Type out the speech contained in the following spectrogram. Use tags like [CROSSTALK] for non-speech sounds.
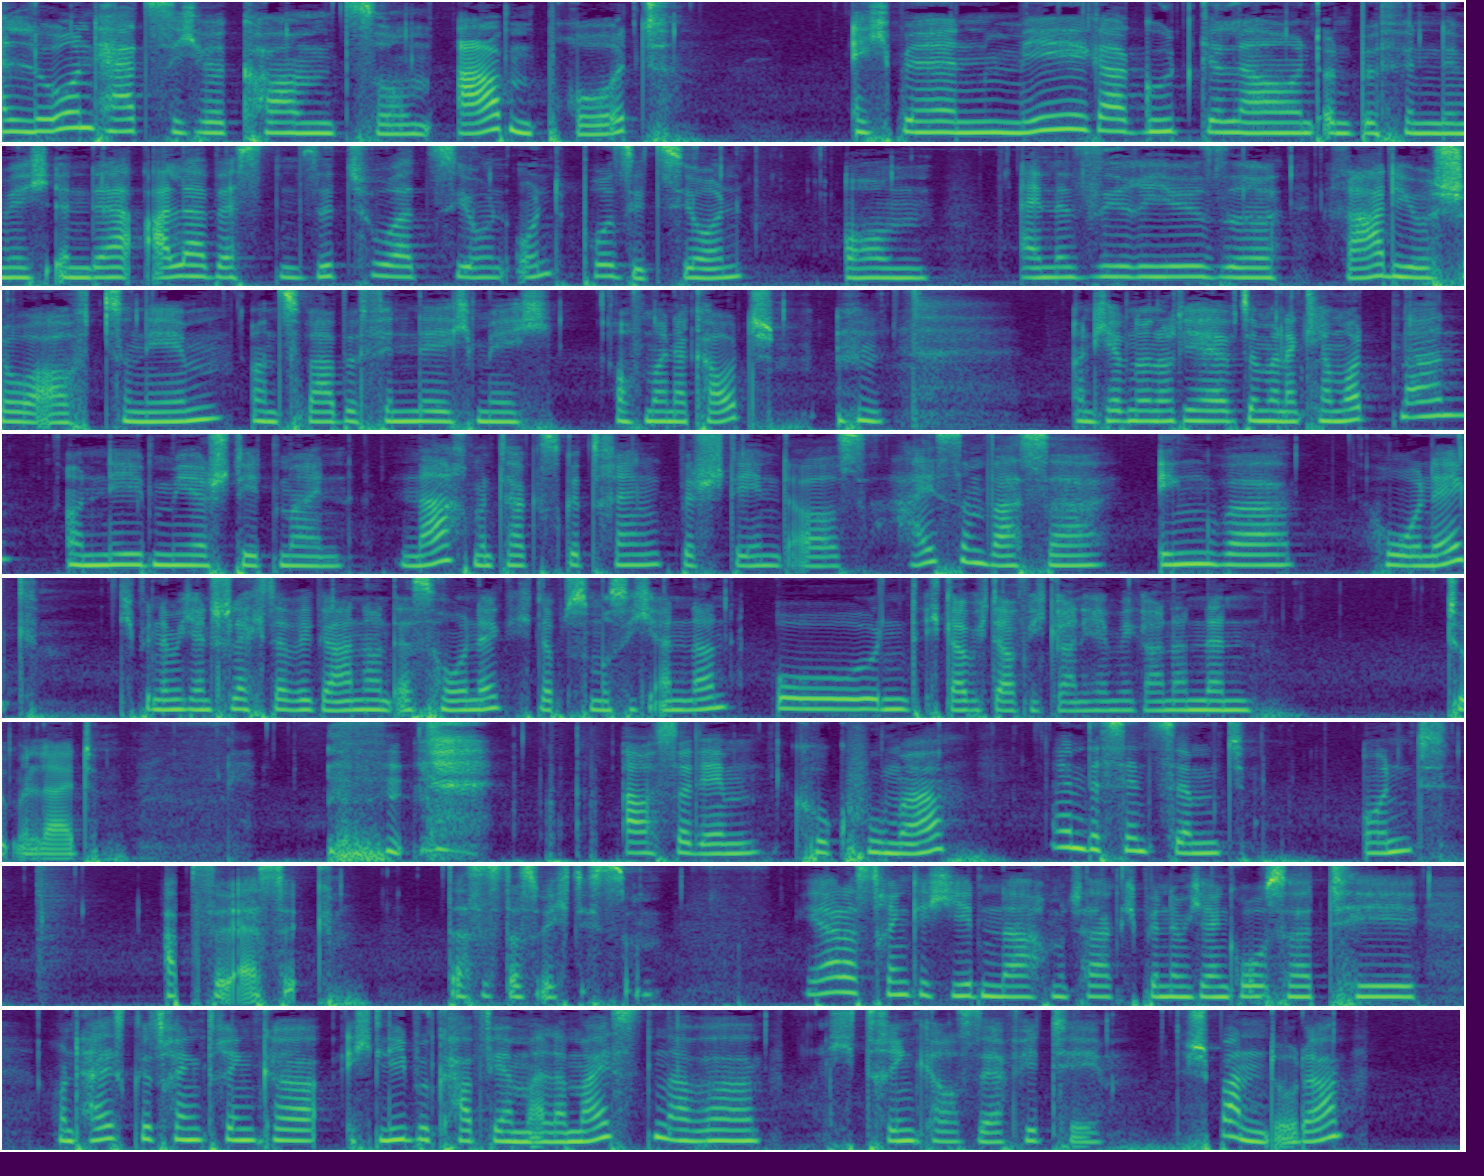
Hallo und herzlich willkommen zum Abendbrot. Ich bin mega gut gelaunt und befinde mich in der allerbesten Situation und Position, um eine seriöse Radioshow aufzunehmen. Und zwar befinde ich mich auf meiner Couch und ich habe nur noch die Hälfte meiner Klamotten an und neben mir steht mein Nachmittagsgetränk bestehend aus heißem Wasser, Ingwer, Honig ich bin nämlich ein schlechter Veganer und esse Honig. Ich glaube, das muss sich ändern. Und ich glaube, ich darf mich gar nicht ein Veganer nennen. Tut mir leid. [LAUGHS] Außerdem Kurkuma, ein bisschen Zimt und Apfelessig. Das ist das Wichtigste. Ja, das trinke ich jeden Nachmittag. Ich bin nämlich ein großer Tee- und Heißgetränktrinker. Ich liebe Kaffee am allermeisten, aber ich trinke auch sehr viel Tee. Spannend, oder?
